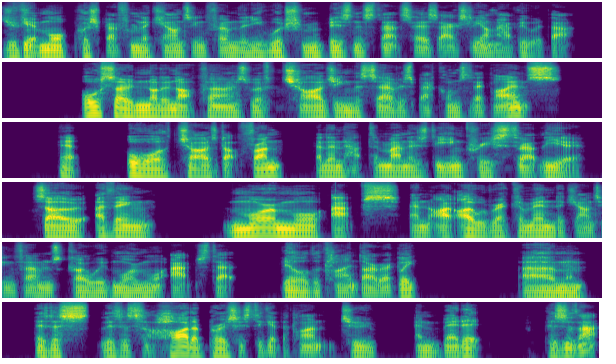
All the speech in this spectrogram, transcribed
you get more pushback from an accounting firm than you would from a business that says, actually, I'm happy with that. Also, not enough firms were charging the service back onto their clients. Yeah. Or charged up front and then had to manage the increase throughout the year. So I think more and more apps, and I, I would recommend accounting firms go with more and more apps that bill the client directly. Um, there's this, there's this harder process to get the client to embed it because of that.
